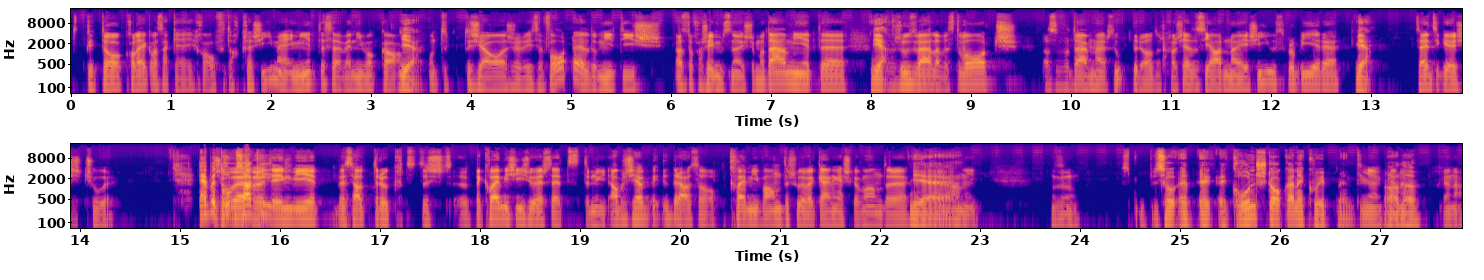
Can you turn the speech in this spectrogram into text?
es gibt auch Kollegen, die sagen, hey, ich kaufe doch keine Ski mehr, ich miete sie, wenn ich will gehen. Ja. Und das ist ja auch ein riesen Vorteil, du mietest, also du kannst immer das neueste Modell mieten, Ja. du kannst auswählen, was du willst. Also von dem her super, oder? Du kannst jedes Jahr neue Ski ausprobieren. Ja. Das Einzige ist, die Schuhe. Eben, darum sage ich, irgendwie, wenn es halt drückt, das ist, äh, bequeme Skischuhe ersetzt er nichts. Aber es ist ja überall so. Bequeme Wanderschuhe, wenn du gerne gehst, wandern. Ja. keine Ahnung. Also, So ein, ein ein Grundstock an Equipment. ja, genau. Oder? genau.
